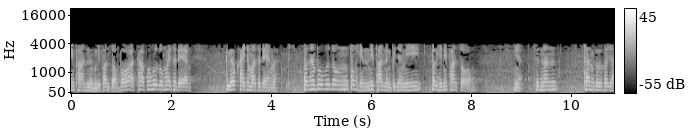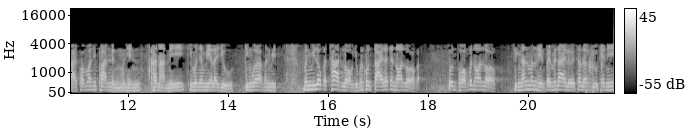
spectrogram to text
นิพพานหนึ่งนิพพานสองเพราะว่าถ้าพระพุทธองค์ไม่แสดง แล้วใครจะมาแสดงล่ะ เพราะฉะนั้นพระพุทธองค์ต้องเห็นนิพพานหนึ่งเป็นอย่างนี้ แล้วเห็นนิพพานสองเนี่ยฉะนั้นท่านคือขยายความว่านิพพานหนึ่งมันเห็นขนาดนี้ที่มันยังมีอะไรอยู่จึงว่ามันมีมันมีโลกธาตุหลอกอยู่มันคนตายแล้วจะนอนหลอกอะคนผอมก็นอนหลอก สิ่งนั้นมันเห็นไปไม่ได้เลย ถ้าเราอยู่แค่นี้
